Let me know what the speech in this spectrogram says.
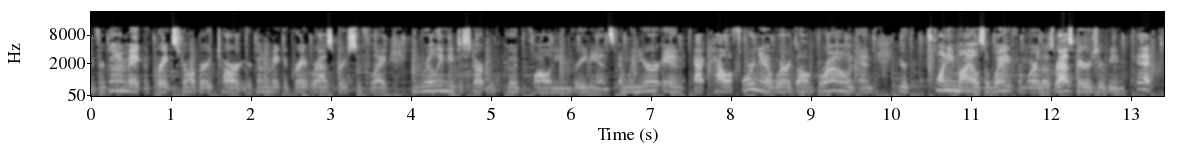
if you're going to make a great strawberry tart, you're going to make a great raspberry souffle, you really need to start with good quality ingredients. And when you're in at California, where it's all grown, and you're 20 miles away from where those raspberries are being picked,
